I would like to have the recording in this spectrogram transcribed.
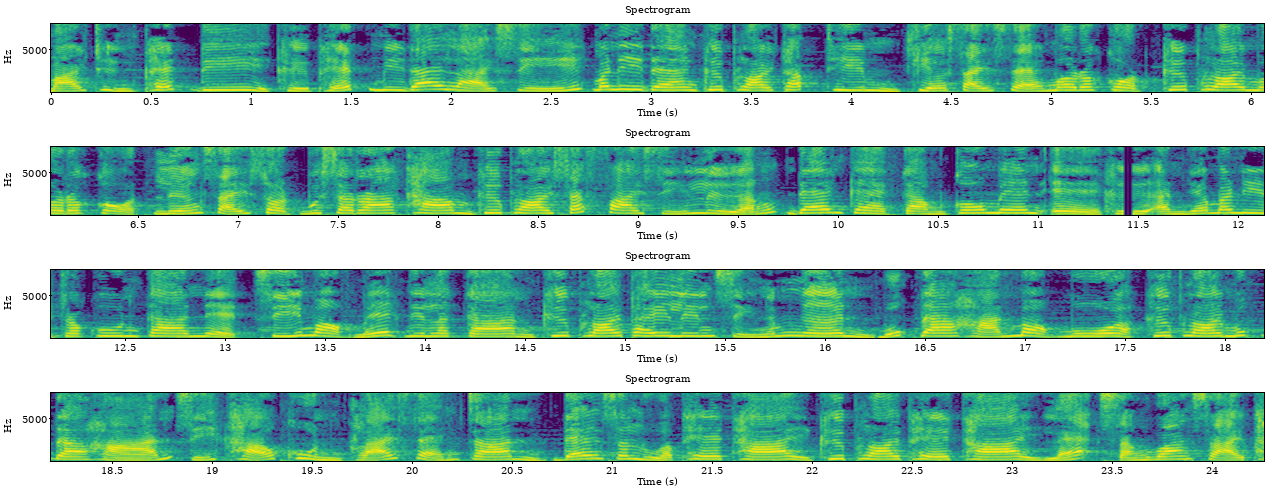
หมายถึงเพชรดี คือเพชรมีได้หลายสี มณีแดงคือพลอยทับทิม เขียวใสแสงมรกตคือพลอยมรกตเหลืองใสสดบุษราคำคือพลอยซัฟไฟสีเหลือง แดงแก่กำโกเมนเอกคืออัญมณีตระกูลกาเน็ต สีหมอกเมฆนิลการคือพลอยไพลินสีน้ำเงิน มุกดาหารหมอกมัว คือพลอยมุกดาหาร สีขาวขุ่นคล้ายแสงจันทร์แดงสลัวเพทาย คือพลอยเพทาย และสังวานสายไพ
